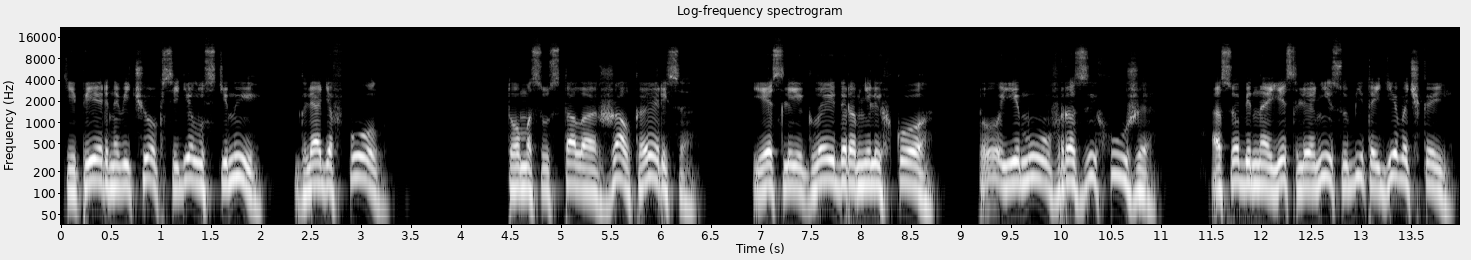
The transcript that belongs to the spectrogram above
Теперь новичок сидел у стены, глядя в пол. Томасу стало жалко Эриса. Если Глейдерам нелегко, то ему в разы хуже, особенно если они с убитой девочкой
